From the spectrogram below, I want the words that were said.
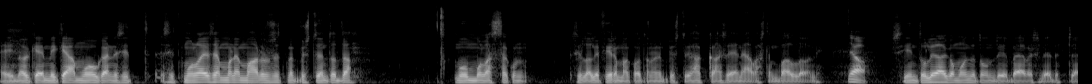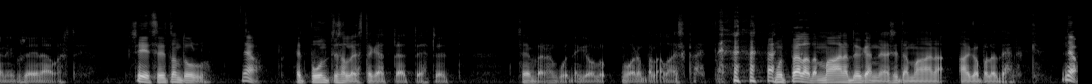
ei oikein mikään muukaan, niin sitten sit mulla oli semmoinen mahdollisuus, että mä pystyin tota, mummulassa, kun sillä oli firma kotona, niin pystyin hakkaamaan seinää vasten palloa, niin Joo. siinä tuli aika monta tuntia päivässä vietettyä niin kuin seinää vasten. Siitä siitä on tullut. Joo. Et punttisalista käyttää tehty, että sen verran kuitenkin ollut nuorempana laiska. Mutta pelata mä oon aina tykännyt ja sitä mä oon aina aika paljon tehnytkin. Joo.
